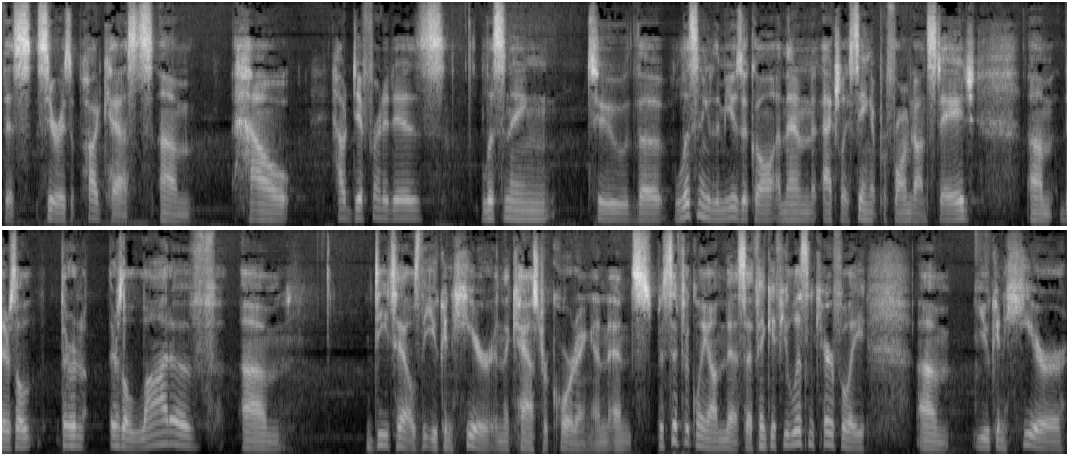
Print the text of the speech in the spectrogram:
this series of podcasts um, how how different it is listening to the listening to the musical and then actually seeing it performed on stage. Um, there's a there there's a lot of um, details that you can hear in the cast recording, and and specifically on this, I think if you listen carefully, um, you can hear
